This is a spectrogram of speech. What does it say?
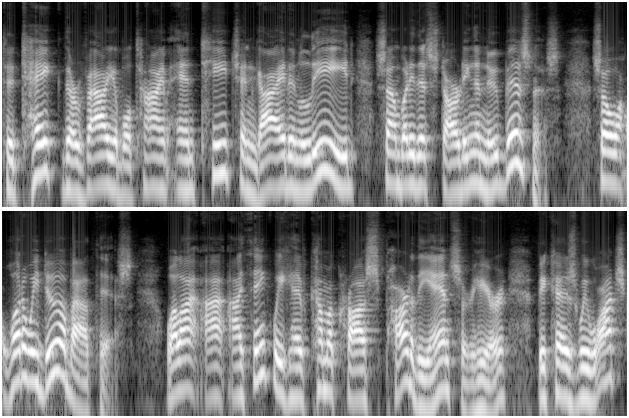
to take their valuable time and teach and guide and lead somebody that's starting a new business. So, what do we do about this? Well, I, I think we have come across part of the answer here because we watched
